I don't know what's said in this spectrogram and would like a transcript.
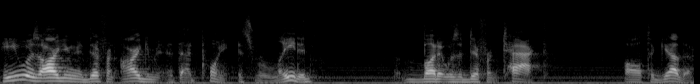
He was arguing a different argument at that point. It's related, but it was a different tact altogether.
